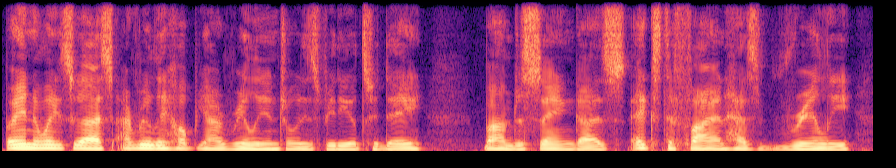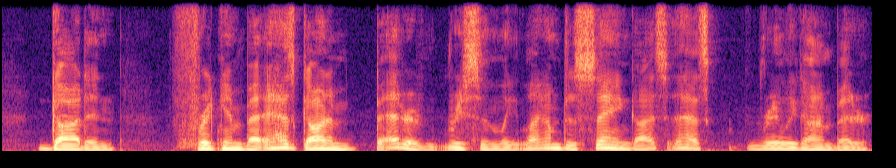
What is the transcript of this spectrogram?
But anyways, guys, I really hope y'all really enjoyed this video today. But I'm just saying, guys, X Defiant has really gotten freaking bad. It has gotten better recently. Like I'm just saying, guys, it has really gotten better.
